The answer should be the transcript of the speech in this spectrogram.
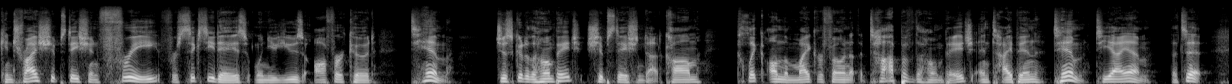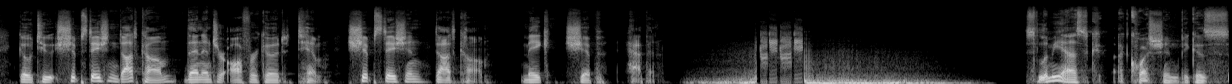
can try ShipStation free for 60 days when you use offer code TIM. Just go to the homepage, shipstation.com, click on the microphone at the top of the homepage, and type in TIM, T I M. That's it. Go to shipstation.com, then enter offer code TIM. Shipstation.com. Make ship happen. So let me ask a question because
